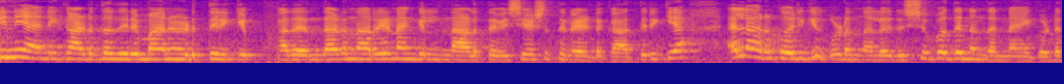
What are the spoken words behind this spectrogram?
ഇനി അനിക്ക് അടുത്ത തീരുമാനം എടുത്തിരിക്കും. അതെന്താണെന്ന് അറിയണമെങ്കിൽ നാളത്തെ വിശേഷത്തിനായിട്ട് കാത്തിരിക്കുക. എല്ലാവർക്കും ഒരിക്കൽ കൂടെ നല്ലൊരു ശുഭദിനം തന്നെ ആയിക്കോട്ടെ.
